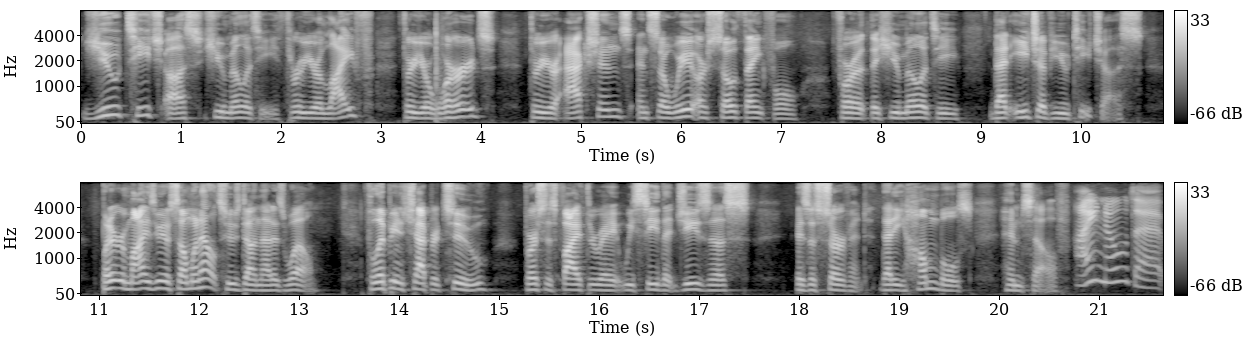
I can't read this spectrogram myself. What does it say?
you teach us humility through your life, through your words, through your actions. And so we are so thankful for the humility that each of you teach us. But it reminds me of someone else who's done that as well. Philippians chapter 2, verses 5 through 8, we see that Jesus is a servant, that he humbles himself. I know that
